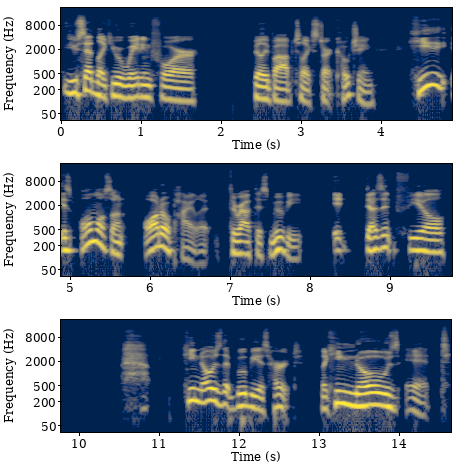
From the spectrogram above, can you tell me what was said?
you said like you were waiting for Billy Bob to like start coaching. He is almost on autopilot throughout this movie. It doesn't feel he knows that Booby is hurt. Like he knows it.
